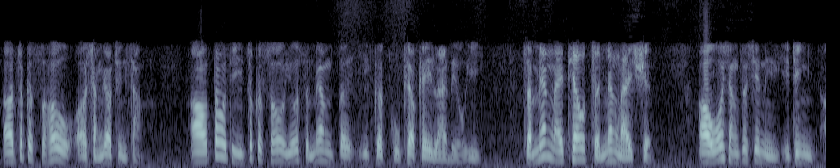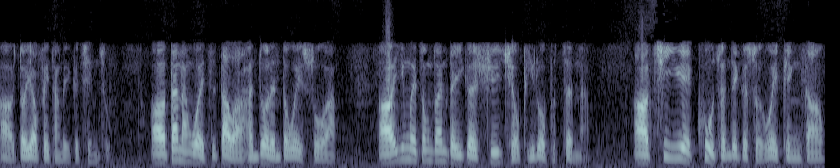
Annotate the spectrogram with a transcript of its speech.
呃，这个时候呃想要进场，哦，到底这个时候有什么样的一个股票可以来留意？怎么样来挑？怎么样来选？哦，我想这些你一定啊都要非常的一个清楚。哦，当然我也知道啊，很多人都会说啊，啊，因为终端的一个需求疲弱不振啊，啊，企业库存的一个水位偏高，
